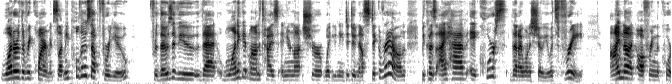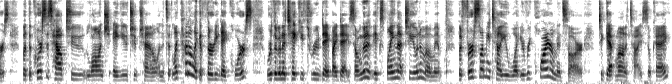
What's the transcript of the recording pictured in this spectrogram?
what are the requirements? Let me pull those up for you for those of you that want to get monetized and you're not sure what you need to do. Now stick around because I have a course that I want to show you. It's free. I'm not offering the course, but the course is how to launch a YouTube channel. And it's like kind of like a 30 day course where they're going to take you through day by day. So I'm going to explain that to you in a moment. But first, let me tell you what your requirements are to get monetized. Okay.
